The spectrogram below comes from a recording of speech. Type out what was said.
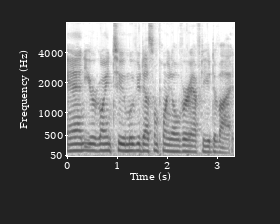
And you're going to move your decimal point over after you divide.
